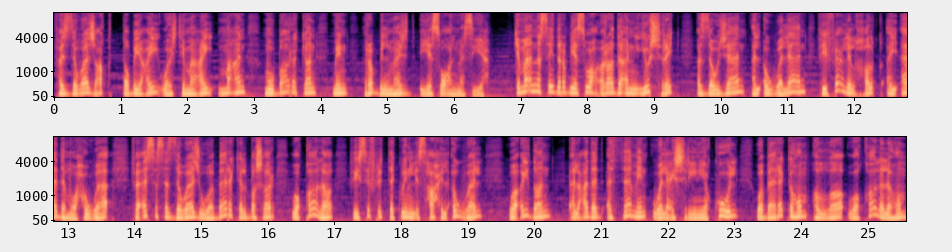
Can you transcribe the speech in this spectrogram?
فالزواج عقد طبيعي واجتماعي معا مباركا من رب المجد يسوع المسيح. كما أن السيد الرب يسوع أراد أن يشرك الزوجان الأولان في فعل الخلق أي آدم وحواء فأسس الزواج وبارك البشر وقال في سفر التكوين الإصحاح الأول وأيضا العدد الثامن والعشرين. يقول وباركهم الله وقال لهم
